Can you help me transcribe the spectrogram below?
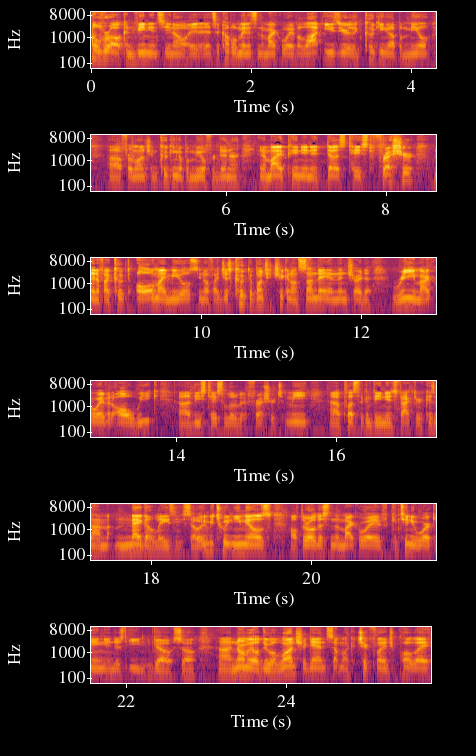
overall convenience you know it's a couple minutes in the microwave a lot easier than cooking up a meal uh, for lunch and cooking up a meal for dinner. And in my opinion it does taste fresher than if I cooked all my meals. You know if I just cooked a bunch of chicken on Sunday and then tried to re-microwave it all week uh, these taste a little bit fresher to me uh, plus the convenience factor because I'm mega lazy. So in between emails I'll throw this in the microwave continue working and just eat and go. So uh, normally I'll do a lunch again something like a Chick-fil-A and Chipotle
